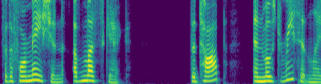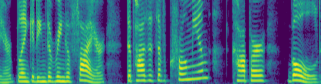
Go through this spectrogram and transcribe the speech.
for the formation of muskeg. The top and most recent layer blanketing the ring of fire deposits of chromium, copper, gold,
